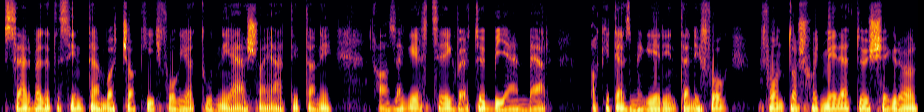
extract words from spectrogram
szervezeti szinten, vagy csak így fogja tudni elsajátítani az egész cég, vagy a többi ember akit ez még érinteni fog. Fontos, hogy méretőségről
